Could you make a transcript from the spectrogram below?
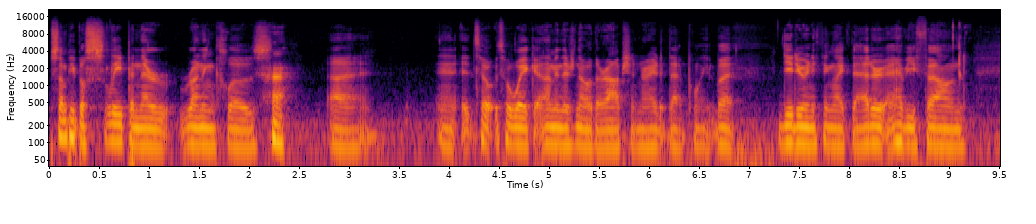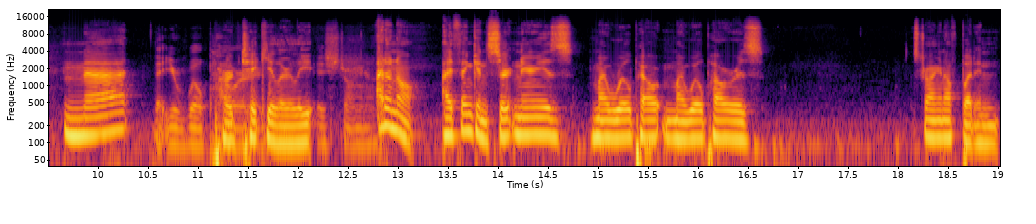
some people sleep in their running clothes huh. uh, to, to wake up I mean, there's no other option, right, at that point. But do you do anything like that, or have you found not that your willpower particularly is strong enough? I don't know. I think in certain areas my willpower my willpower is strong enough, but in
